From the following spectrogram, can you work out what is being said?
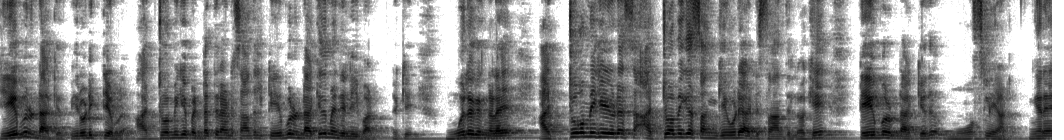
ടേബിൾ ഉണ്ടാക്കിയത് പീരിയോഡിക് ടേബിൾ അറ്റോമിക പിണ്ടത്തിന്റെ അടിസ്ഥാനത്തിൽ ടേബിൾ ഉണ്ടാക്കിയത് മെന്റലീവാണ് ഓക്കെ മൂലകങ്ങളെ അറ്റോമികയുടെ അറ്റോമിക സംഖ്യയുടെ അടിസ്ഥാനത്തിൽ ഓക്കെ ടേബിൾ ഉണ്ടാക്കിയത് മോസ്ലിയാണ് ഇങ്ങനെ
